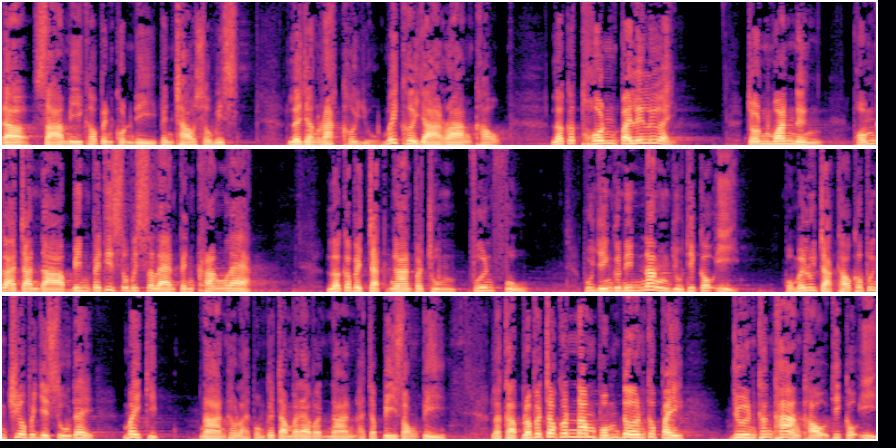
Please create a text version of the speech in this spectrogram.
แต่สามีเขาเป็นคนดีเป็นชาวสวิสและยังรักเขาอยู่ ไม่เคยหย่าร้างเขา แล้วก็ทนไปเรื่อยๆ จนวันหนึ่ง ผมกับอาจารย์ดาบินไปที่สวิตเซอร์แลนด์เป็นครั้งแรก แล้วก็ไปจัดงานประชุมฟื้นฟู ผู้หญิงคนนี้นั่งอยู่ที่เก้าอี้ผมไม่รู้จักเขาเขาเพิ่งเชื่อพระเยซูได้ไม่กี่นานเท่าไหร่ ผมก็จำไม่ได้ว่านานอาจจะปีสองปีแล้วครับแล้วพระเจ้าก็นำผมเดินเข้าไปยืนข้างๆเขาที่เก้าอี้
